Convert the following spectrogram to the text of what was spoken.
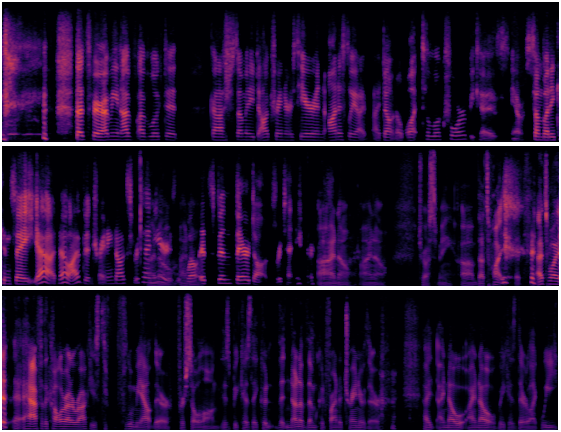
That's fair. I mean, I've I've looked at gosh, so many dog trainers here and honestly I, I don't know what to look for because, you know, somebody can say, Yeah, no, I've been training dogs for ten know, years. I Well, know. it's been their dog for ten years. I know, I know. Trust me. Um, that's why. that's why half of the Colorado Rockies th- flew me out there for so long is because they couldn't. That none of them could find a trainer there. I, I know, I know, because they're like, we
